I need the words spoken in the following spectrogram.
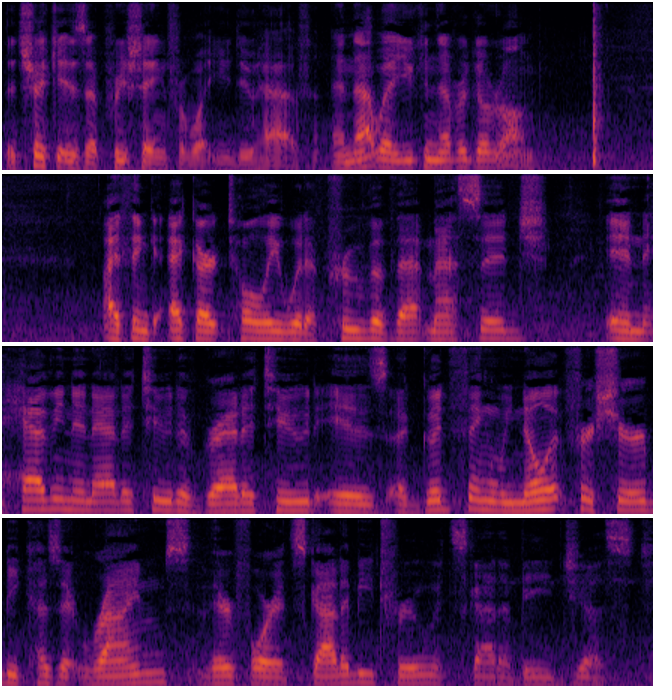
The trick is appreciating for what you do have. And that way you can never go wrong. I think Eckhart Tolle would approve of that message. And having an attitude of gratitude is a good thing. We know it for sure because it rhymes. Therefore, it's got to be true. It's got to be just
